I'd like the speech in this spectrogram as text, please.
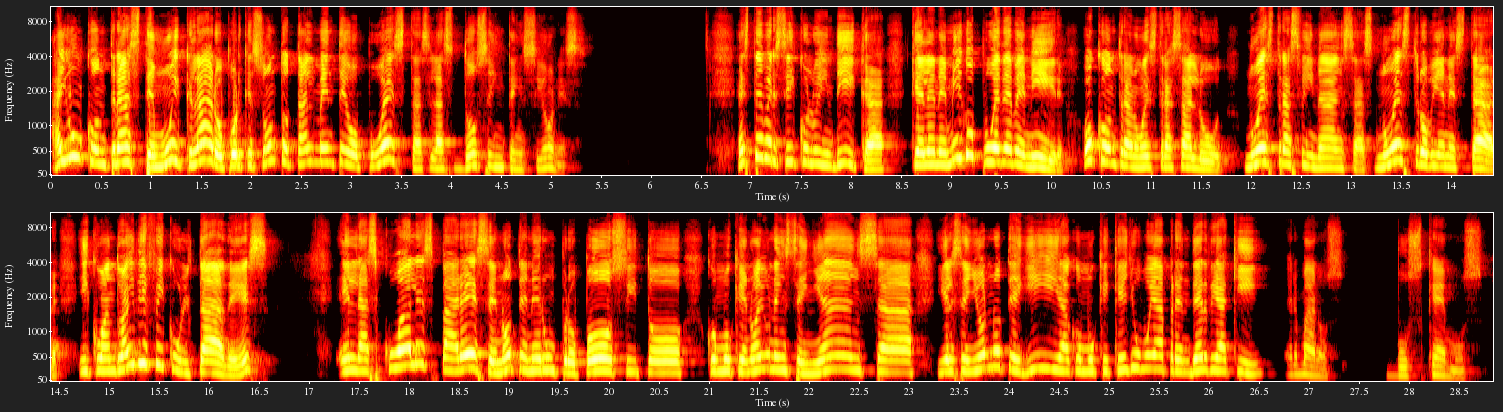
Hay un contraste muy claro porque son totalmente opuestas las dos intenciones. Este versículo indica que el enemigo puede venir o contra nuestra salud, nuestras finanzas, nuestro bienestar. Y cuando hay dificultades, en las cuales parece no tener un propósito, como que no hay una enseñanza y el Señor no te guía, como que qué yo voy a aprender de aquí, hermanos, busquemos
